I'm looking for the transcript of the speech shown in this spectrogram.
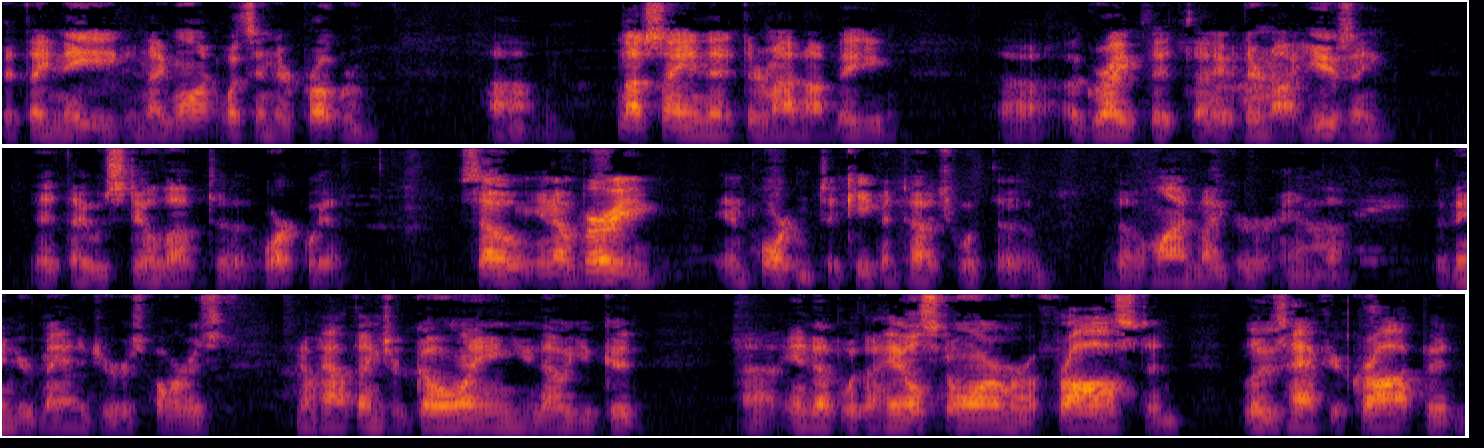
that they need and they want what's in their program. Um, not saying that there might not be uh, a grape that they, they're not using that they would still love to work with. So, you know, very important to keep in touch with the, the winemaker and the, the vineyard manager as far as, you know, how things are going. You know, you could uh, end up with a hailstorm or a frost and lose half your crop and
